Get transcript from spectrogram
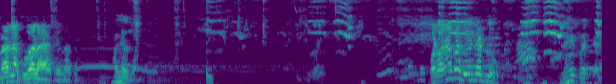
બારલા ભૂવા લાયા છે લાગે. હાલો પડવાના બસ જોઈને રાખજો. નહીં પડતા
